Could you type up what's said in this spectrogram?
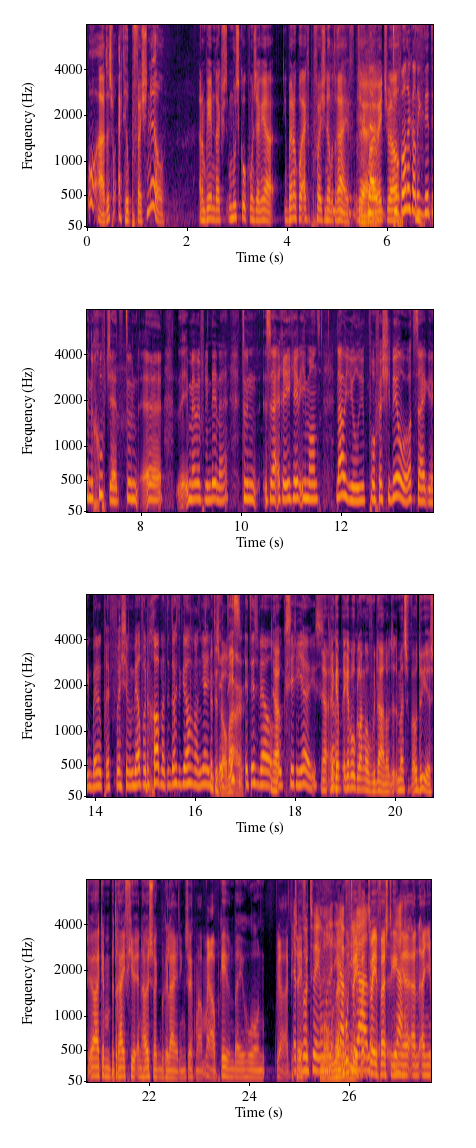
oh, ah, dat is wel echt heel professioneel. En op een gegeven moment moest ik ook gewoon zeggen, ja, ik ben ook wel echt een professioneel bedrijf. Zeg Ja. maar, Nou, weet je wel. Toevallig had ik dit in de groepchat toen eh, met mijn vriendinnen. Toen zei, reageerde iemand, nou Julie, professioneel hoor. Toen zei ik, ja, ik ben ook professioneel, wel voor de grap. Maar toen dacht ik wel van, ja, Het is wel het, is, waar. het is wel Ja. ook serieus. Ja, Ja. Ik, heb, ik heb ook lang over gedaan. De Mensen, wat doe je eens? Ja, ik heb een bedrijfje in huiswerkbegeleiding, zeg maar. Maar ja, op een gegeven moment ben je gewoon... Ja, heb je Heb je twee, gewoon twee onder, ja, twee, vestigingen Ja. en, en je,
